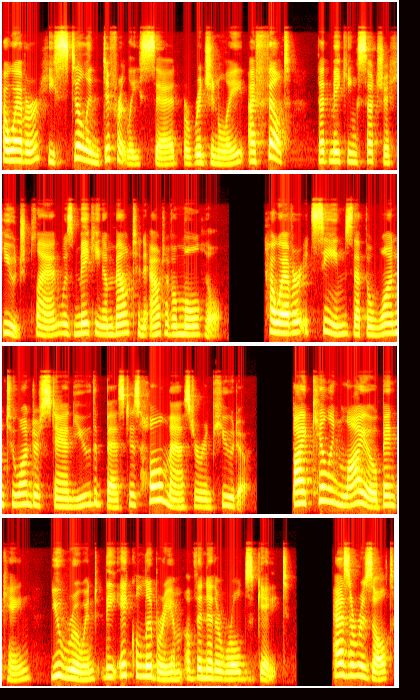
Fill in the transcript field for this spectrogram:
However, he still indifferently said, originally, I felt that making such a huge plan was making a mountain out of a molehill. However, it seems that the one to understand you the best is Hallmaster in Puda. By killing Liao Benkeng, you ruined the equilibrium of the Netherworld's gate. As a result,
